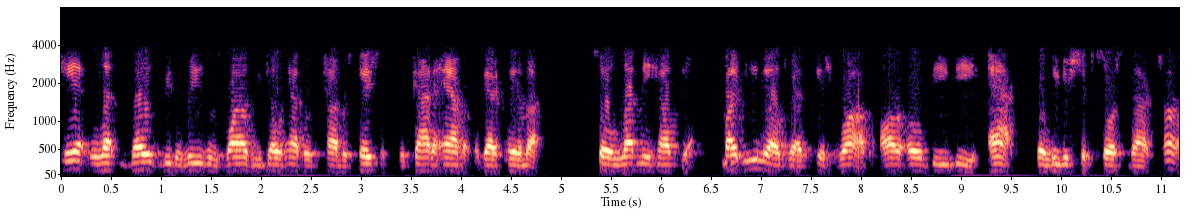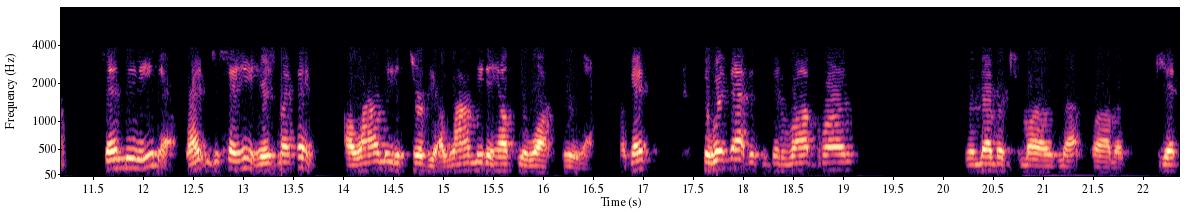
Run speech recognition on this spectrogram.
can't let those be the reasons why we don't have those conversations. We've got to have them. We've got to clean them up. So let me help you. My email address is rob, R-O-B-B, at theleadershipsource.com send me an email, right? And just say, hey, here's my thing. Allow me to serve you. Allow me to help you walk through that. Okay? So with that, this has been Rob Braun. Remember, tomorrow is not promised. Get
